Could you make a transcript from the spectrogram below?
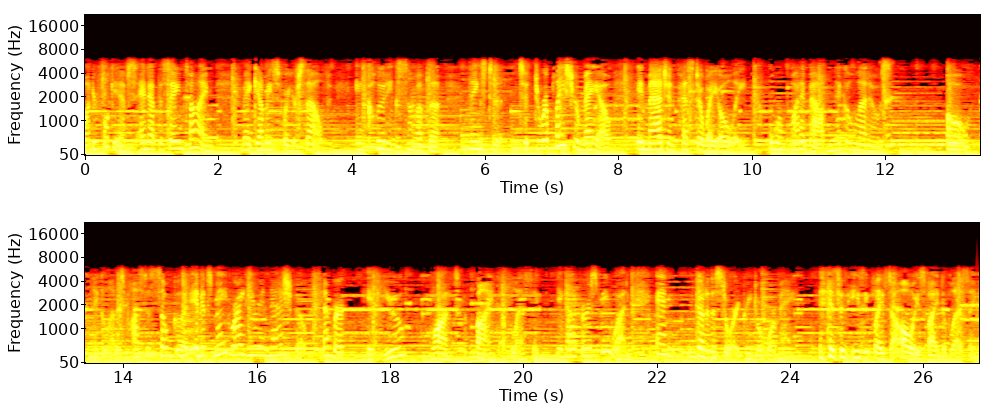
wonderful gifts and at the same time make yummies for yourself, including some of the things to, to, to replace your mayo. Imagine pesto aioli. Or what about Nicoletto's? Oh, Nicoletto's pasta is so good, and it's made right here in Nashville. Remember, if you want to find a blessing, you gotta first be one. And go to the store at Green Door Gourmet. It's an easy place to always find a blessing,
